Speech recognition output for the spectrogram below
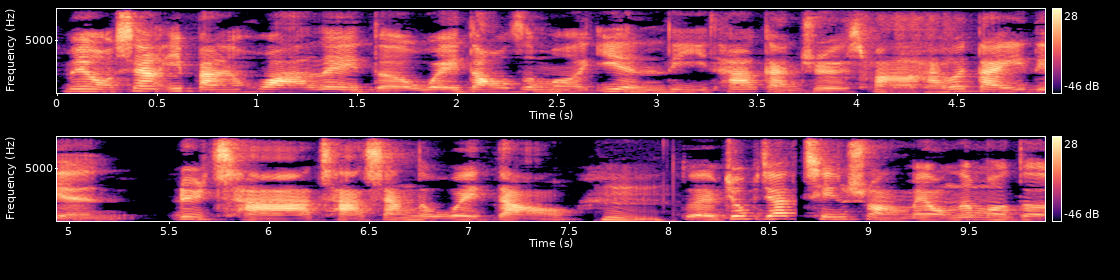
没有像一般花类的味道这么艳丽，它感觉反而还会带一点绿茶茶香的味道。嗯，对，就比较清爽，没有那么的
